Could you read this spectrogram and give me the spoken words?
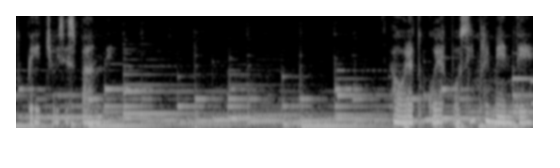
tu pecho y se expande. Ahora tu cuerpo simplemente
